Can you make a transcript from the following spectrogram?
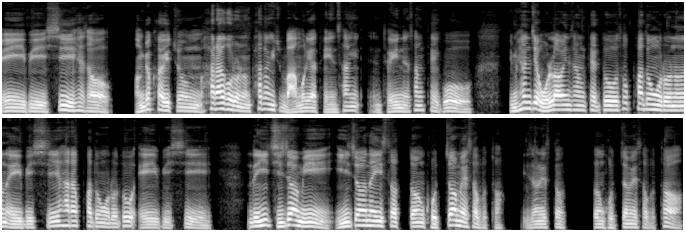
A, B, C 해서 완벽하게 좀 하락으로는 파동이 좀 마무리가 돼 있는, 상, 돼 있는 상태고 지금 현재 올라와 있는 상태도 소파동으로는 A, B, C, 하락 파동으로도 A, B, C. 근데 이 지점이 이전에 있었던 고점에서부터 이전에 있었던 고점에서부터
